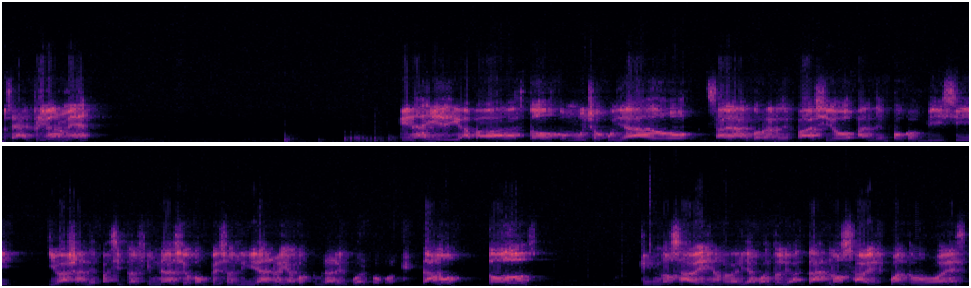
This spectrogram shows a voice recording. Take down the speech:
O sea, el primer mes, que nadie diga pavadas, todos con mucho cuidado, salgan a correr despacio, anden poco en bici y vayan despacito al gimnasio con peso liviano y acostumbrar el cuerpo, porque estamos todos que no sabes en realidad cuánto levantás, no sabes cuánto movés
